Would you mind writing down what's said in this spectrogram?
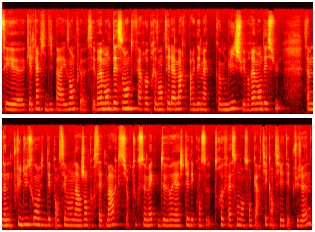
c'est quelqu'un qui dit par exemple, c'est vraiment décevant de faire représenter la marque par des marques comme lui, je suis vraiment déçue. Ça me donne plus du tout envie de dépenser mon argent pour cette marque, surtout que ce mec devrait acheter des contrefaçons dans son quartier quand il était plus jeune.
